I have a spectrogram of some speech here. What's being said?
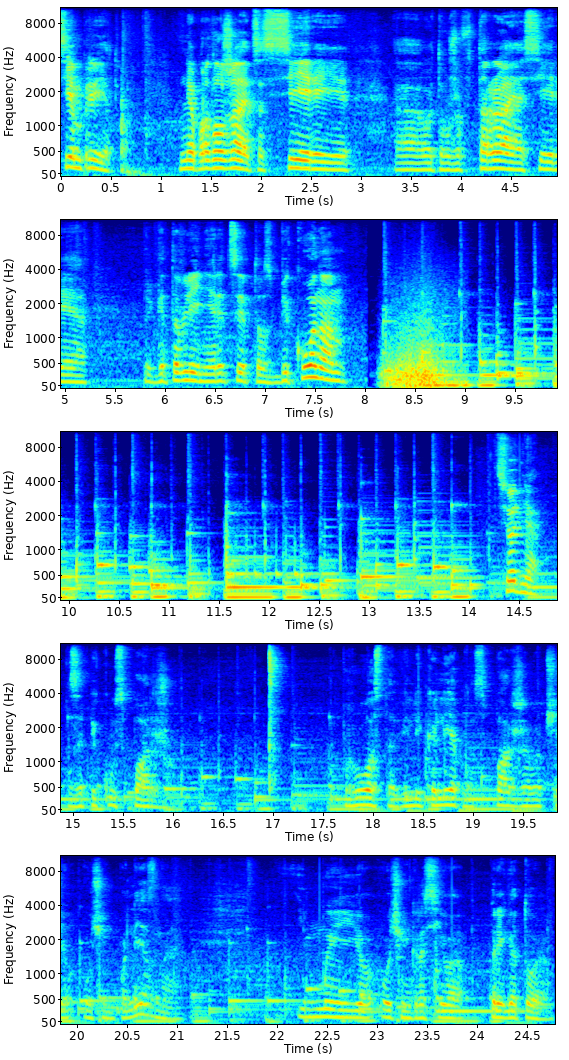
Всем привет! У меня продолжается серии, э, это уже вторая серия приготовления рецептов с беконом. Сегодня запеку спаржу. Просто великолепно. Спаржа вообще очень полезная. И мы ее очень красиво приготовим.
